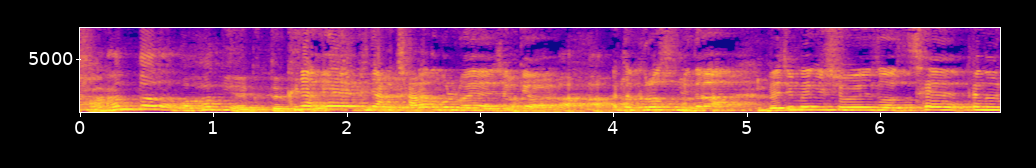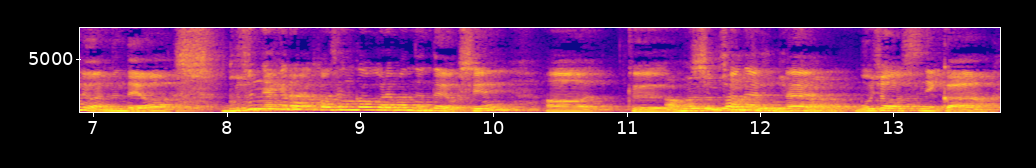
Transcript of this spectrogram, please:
잘한다라고 하기에 그때 그냥 해, 그냥 잘하는 걸로 해, 이 새끼야. 하여튼 그렇습니다. 매직 매직 쇼에서 새 패널이 왔는데요. 무슨 얘기를 할까 생각을 해봤는데, 역시, 어, 그, 심판을. 네, 모셨으니까,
